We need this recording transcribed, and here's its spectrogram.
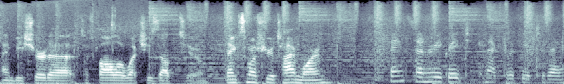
and be sure to, to follow what she's up to. Thanks so much for your time, Lauren. Thanks, Henry. Great to connect with you today.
